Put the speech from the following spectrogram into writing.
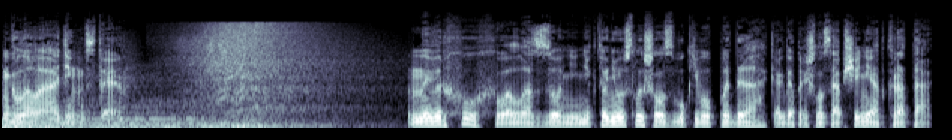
Глава 11 Наверху, хвала зоне, никто не услышал звук его ПДА, когда пришло сообщение от крота.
